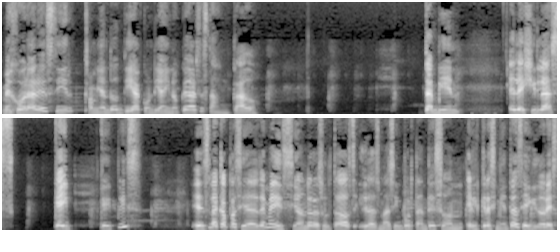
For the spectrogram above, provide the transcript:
Mejorar es ir cambiando día con día y no quedarse estancado. también elegir las KPIs es la capacidad de medición de resultados y las más importantes son el crecimiento de seguidores.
